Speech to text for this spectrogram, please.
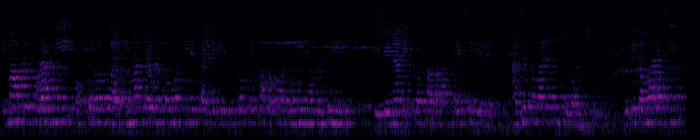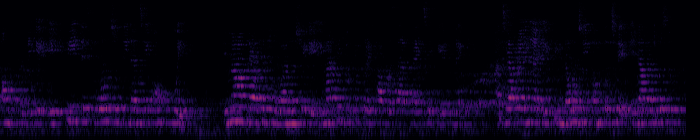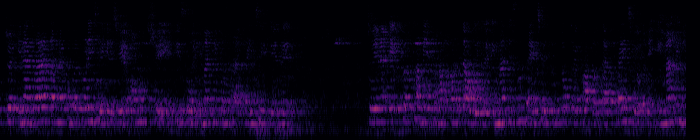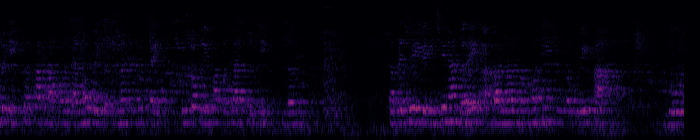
એમાં આપણે થોડા જે અક્ષરો હતા, એમાંથી આપણે સંમતિ રેખા એટલે કે તૂટક રેખા પસાર કરીને આપણે જોઈએ હતી કે તેના એક સરખા કામ થાય છે કે નહીં. આજે તમારે શું જોવાનું છે? તો કે તમારા જે અંક, એટલે કે એકથી તે સોળ સુધીના જે અંક હોય, એમાં આપણે આજે જોવાનું છે કે એમાંથી તૂટક રેખા પસાર થાય છે કે નહીં. આજે આપણે અહીંયા એકથી નવ જે અંક છે, એના આપણે જોશું જો એના દ્વારા તમને ખબર પડી જાય કે જે અંક છે એકથી સો એમાંથી પસાર થાય છે કે નહીં. જો એના એક સરખા બે ભાગ પડતા હોય તો એમાંથી શું થાય છે? તૂટક રેખા પસાર થાય છે અને એમાંથી જો એક સરખા ભાગ પડતા ન હોય તો એમાંથી શું થાય? તૂટક રેખા પસાર થતી નથી. આપણે જોઈએ કે નીચેના દરેક આકારના સમમિતિ તૂટક રેખા દોરો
